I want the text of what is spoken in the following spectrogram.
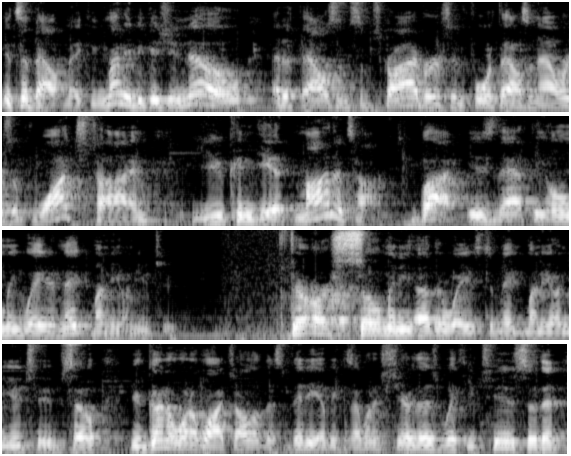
It's about making money because you know at a thousand subscribers and 4,000 hours of watch time you can get monetized. But is that the only way to make money on YouTube? There are so many other ways to make money on YouTube. So you're going to want to watch all of this video because I want to share those with you too so that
